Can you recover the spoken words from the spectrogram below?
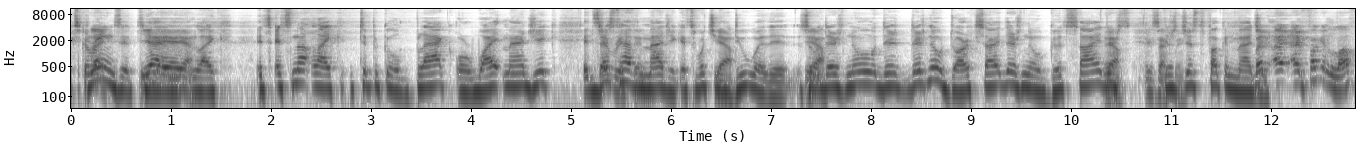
explains Correct. it to yeah, them yeah, yeah. like It's it's not like typical black or white magic. It's you just have magic. It's what you Yeah. do with it. So Yeah. there's no there, there's no dark side. There's no good side. Yeah, There's exactly. there's just fucking magic. But I, I fucking love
